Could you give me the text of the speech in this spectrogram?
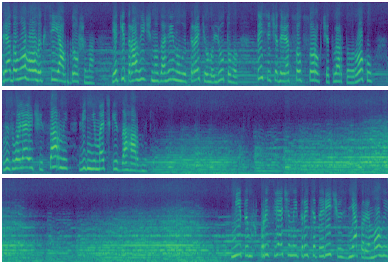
рядового Олексія Авдошина, які трагічно загинули 3 лютого 1944 року, визволяючи сарни від німецьких загарбників. Мітинг, присвячений 30-річчю з Дня перемоги,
